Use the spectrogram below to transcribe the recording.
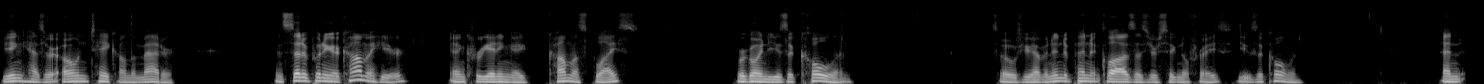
Ying has her own take on the matter. Instead of putting a comma here and creating a comma splice, we're going to use a colon. So if you have an independent clause as your signal phrase, use a colon. And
